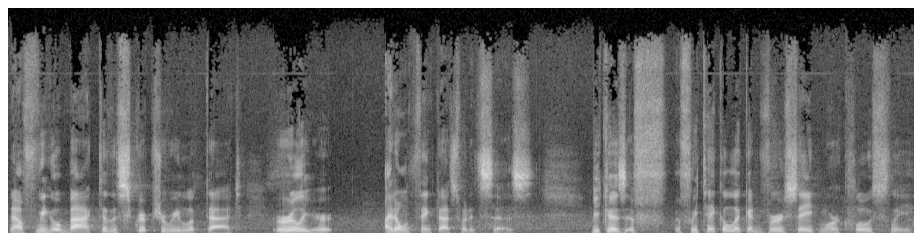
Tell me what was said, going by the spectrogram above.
Now, if we go back to the scripture we looked at earlier, I don't think that's what it says. Because if, if we take a look at verse 8 more closely,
